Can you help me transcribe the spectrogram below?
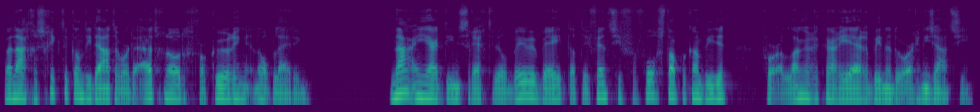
waarna geschikte kandidaten worden uitgenodigd voor keuring en opleiding. Na een jaar dienstrecht wil BBB dat Defensie vervolgstappen kan bieden voor een langere carrière binnen de organisatie.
